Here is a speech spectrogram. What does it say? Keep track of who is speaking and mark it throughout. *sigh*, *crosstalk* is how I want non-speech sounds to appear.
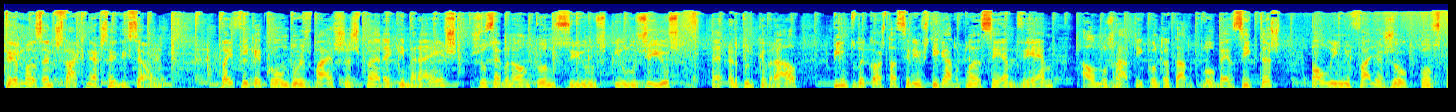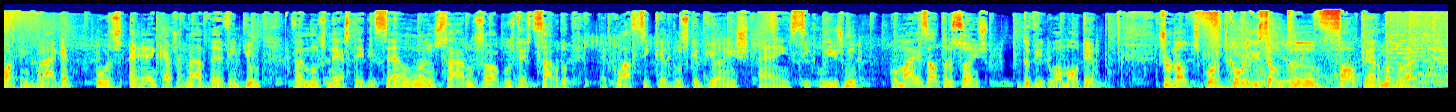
Speaker 1: Temas em destaque nesta edição.
Speaker 2: Benfica com duas baixas para Guimarães, José Manuel Antunes e os elogios a Artur Cabral, Pinto da Costa a ser investigado pela CMVM, Almusrati contratado pelo Besiktas, Paulinho falha jogo com o Sporting de Braga. Hoje arranca a jornada 21. Vamos nesta edição lançar os jogos deste sábado, a clássica dos campeões em ciclismo, com mais alterações devido ao mau tempo.
Speaker 1: Jornal de Desporto com a edição de Walter Madureira.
